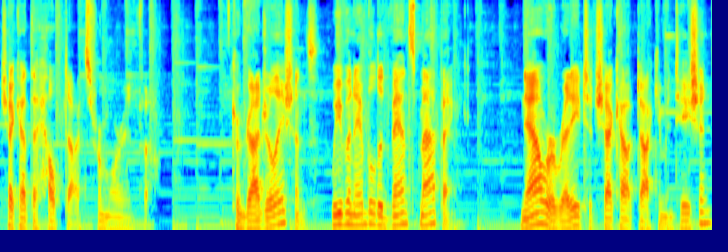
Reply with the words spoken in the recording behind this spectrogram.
check out the help docs for more info. Congratulations, we've enabled advanced mapping. Now we're ready to check out documentation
